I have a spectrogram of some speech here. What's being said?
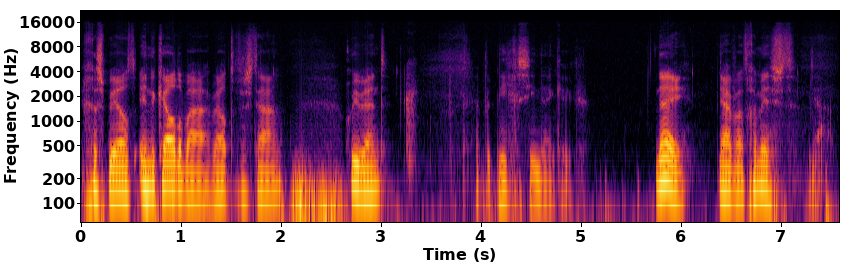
gespeeld in de kelderbar, wel te verstaan. Goeie band. Heb ik niet gezien, denk ik. Nee, jij hebt wat gemist. Ja.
